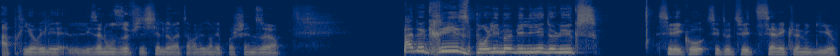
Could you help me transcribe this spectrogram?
A priori, les, annonces officielles devraient avoir lieu dans les prochaines heures. Pas de crise pour l'immobilier de luxe. C'est l'écho, c'est tout de suite, c'est avec Lomi Guillot.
